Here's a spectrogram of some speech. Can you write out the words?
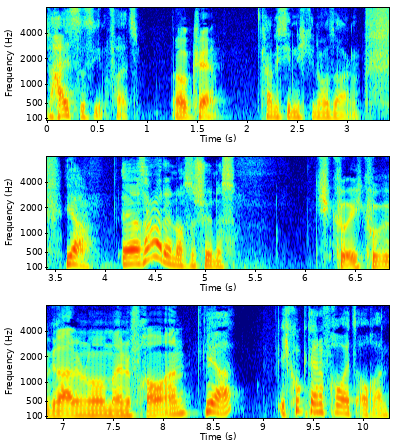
heißt es jedenfalls. Okay. Kann ich dir nicht genau sagen. Ja, äh, was haben wir denn noch so Schönes? Ich, gu ich gucke gerade nur meine Frau an. Ja, ich gucke deine Frau jetzt auch an.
